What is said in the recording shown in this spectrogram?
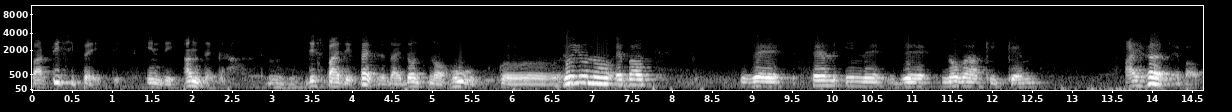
participated in the underground, Mhm. despite the fact that I don't know who. Uh, Do you know about the cell in the Novaki camp I heard about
